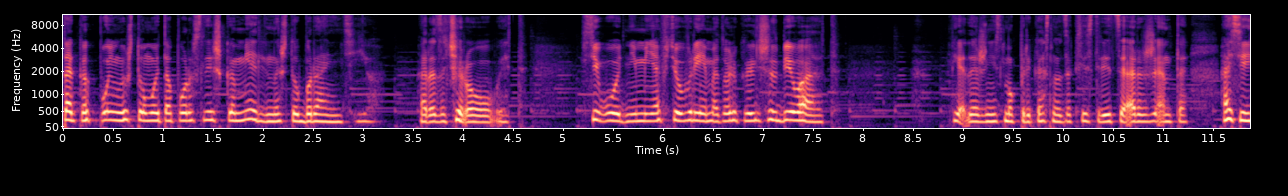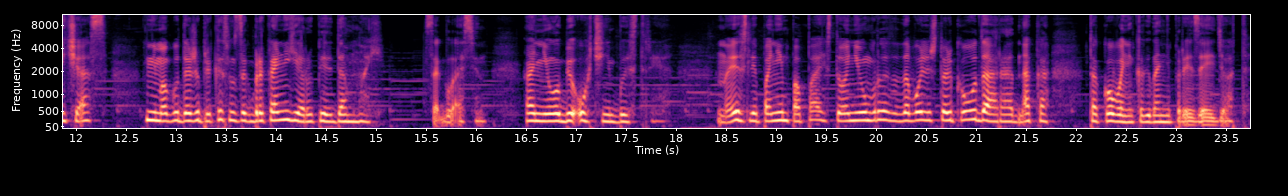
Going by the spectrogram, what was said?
так как понял, что мой топор слишком медленный, чтобы ранить ее. Разочаровывает. Сегодня меня все время только лишь избивают. Я даже не смог прикоснуться к сестрице Аржента, а сейчас не могу даже прикоснуться к браконьеру передо мной. Согласен, они обе очень быстрые но если по ним попасть, то они умрут от одного лишь только удара, однако такого никогда не произойдет.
